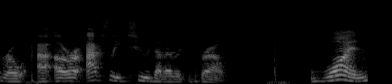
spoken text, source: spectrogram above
throw out, or actually two that I'd like to throw out one,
